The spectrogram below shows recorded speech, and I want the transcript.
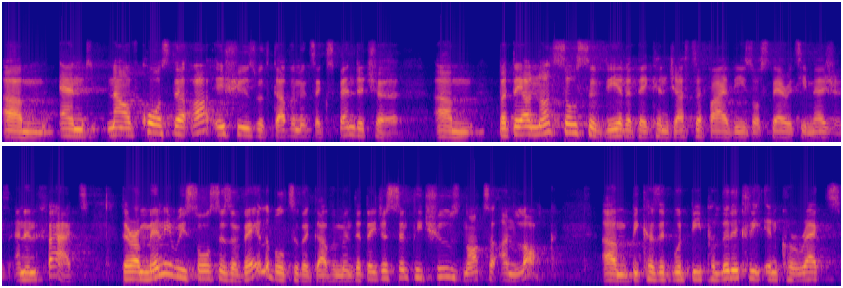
Um, and now, of course, there are issues with government's expenditure, um, but they are not so severe that they can justify these austerity measures. And in fact, there are many resources available to the government that they just simply choose not to unlock um, because it would be politically incorrect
